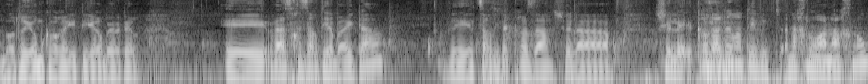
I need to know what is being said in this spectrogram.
באותו יום כבר הייתי הרבה יותר. אה, ואז חזרתי הביתה, ויצרתי את הכרזה של ה... של כרזה אלטרנטיבית. אנחנו אנחנו,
